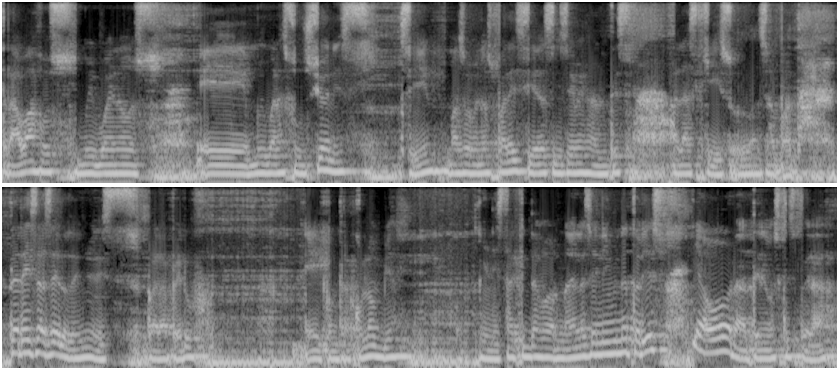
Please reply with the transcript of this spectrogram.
trabajos, muy buenos, muy buenas funciones, sí, más o menos parecidas semejantes a las que hizo Zapata. 3 a 0, señores, para Perú eh, contra Colombia en esta quinta jornada de las eliminatorias y ahora tenemos que esperar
